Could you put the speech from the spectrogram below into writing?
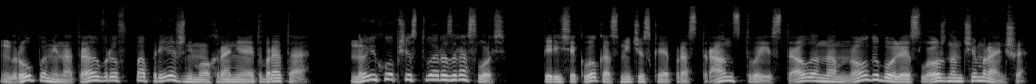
Группа Минотавров по-прежнему охраняет врата, но их общество разрослось, пересекло космическое пространство и стало намного более сложным, чем раньше.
